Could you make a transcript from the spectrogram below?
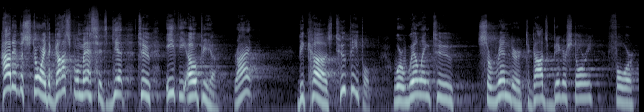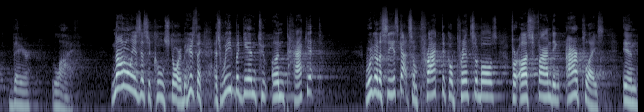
How did the story, the gospel message, get to Ethiopia, right? Because two people were willing to surrender to God's bigger story for their life. Not only is this a cool story, but here's the thing as we begin to unpack it, we're going to see it's got some practical principles for us finding our place in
